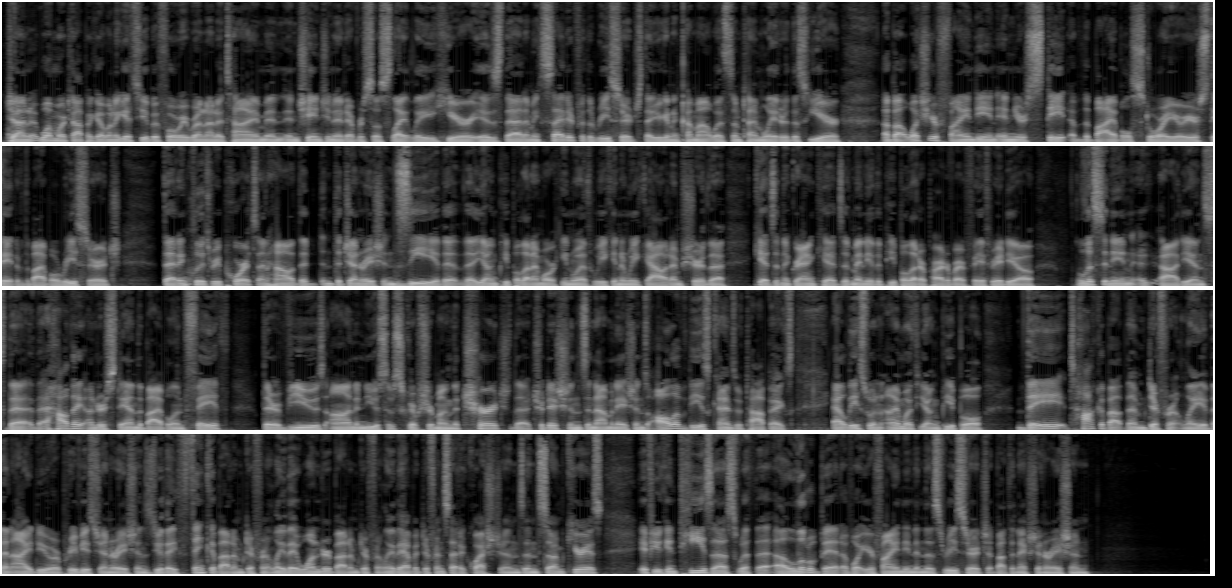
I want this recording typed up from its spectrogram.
John, one more topic I want to get to you before we run out of time and, and, changing it ever so slightly here is that I'm excited for the research that you're going to come out with sometime later this year about what you're finding in your state of the Bible story or your state of the Bible research that includes reports on how the the Generation Z, the, the young people that I'm working with week in and week out, I'm sure the kids and the grandkids of many of the people that are part of our Faith Radio listening uh, audience, that, that how they understand the Bible and faith their views on and use of scripture among the church, the traditions, denominations, all of these kinds of topics. At least when I'm with young people, they talk about them differently than I do or previous generations do. They think about them differently. They wonder about them differently. They have a different set of questions. And so I'm curious if you can tease us with a, a little bit of what you're finding in this research about the next generation.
